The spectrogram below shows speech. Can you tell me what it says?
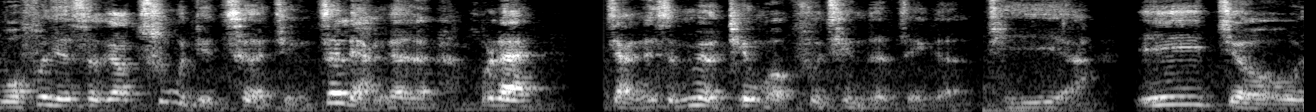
我父亲说要触底撤军，这两个人后来。蒋介石没有听我父亲的这个提议啊！一九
